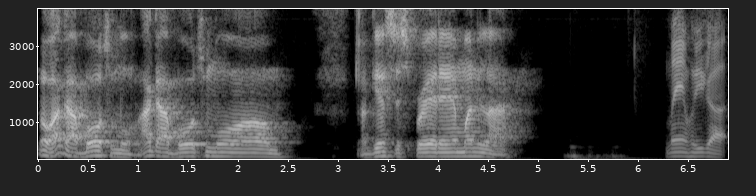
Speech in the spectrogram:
No, I got Baltimore. I got Baltimore um, against the spread and money line. Lamb, who you got?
